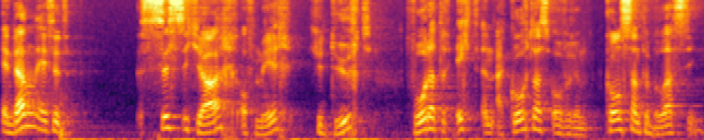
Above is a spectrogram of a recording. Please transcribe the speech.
En dan heeft het 60 jaar of meer geduurd voordat er echt een akkoord was over een constante belasting.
